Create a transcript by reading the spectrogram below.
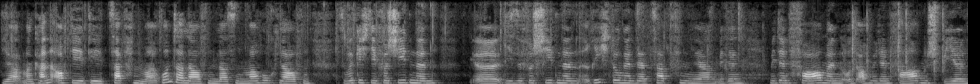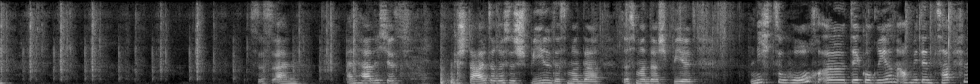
ja, man kann auch die, die Zapfen mal runterlaufen lassen, mal hochlaufen. Also wirklich die verschiedenen, äh, diese verschiedenen Richtungen der Zapfen, ja, mit den, mit den Formen und auch mit den Farben spielen. Es ist ein, ein herrliches gestalterisches Spiel, das man da, das man da spielt nicht zu hoch äh, dekorieren, auch mit den Zapfen,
